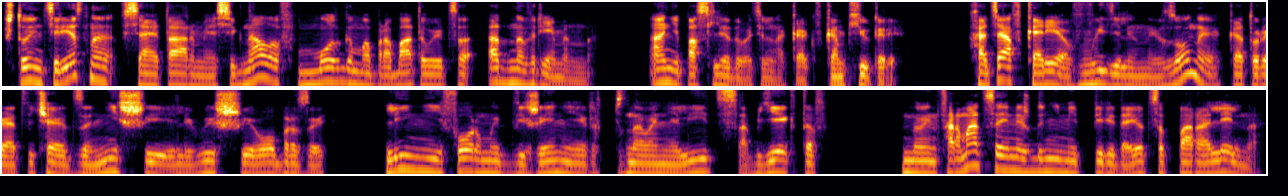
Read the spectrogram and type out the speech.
Что интересно, вся эта армия сигналов мозгом обрабатывается одновременно, а не последовательно, как в компьютере. Хотя в коре выделены зоны, которые отвечают за низшие или высшие образы, линии, формы, движения и распознавания лиц, объектов, но информация между ними передается параллельно,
